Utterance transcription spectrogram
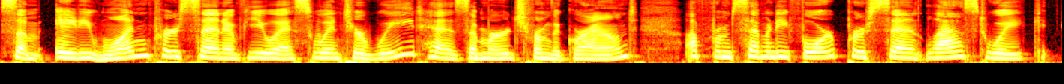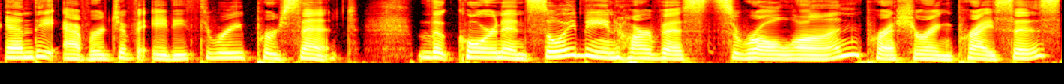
Some 81% of U.S. winter wheat has emerged from the ground, up from 74% last week and the average of 83%. The corn and soybean harvests roll on, pressuring prices.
